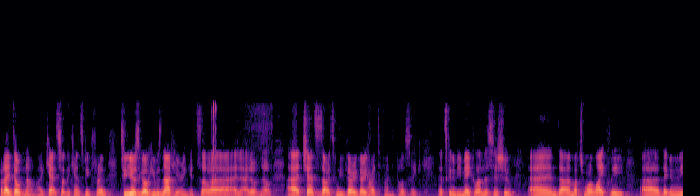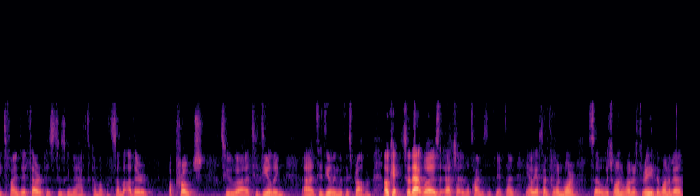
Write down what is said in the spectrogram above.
But I don't know. I can't certainly can't speak for him. Two years ago, he was not hearing it, so uh, I, I don't know. Uh, chances are it's going to be very, very hard to find a posek that's going to be makel on this issue, and uh, much more likely uh, they're going to need to find a therapist who's going to have to come up with some other approach to uh, to dealing uh, to dealing with this problem. Okay, so that was uh, ch- what time is it? We have time? Yeah, we have time for one more. So which one? One or three? The one about.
